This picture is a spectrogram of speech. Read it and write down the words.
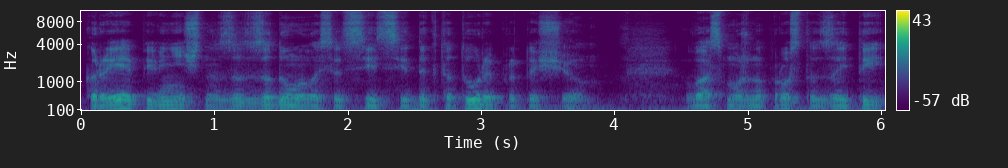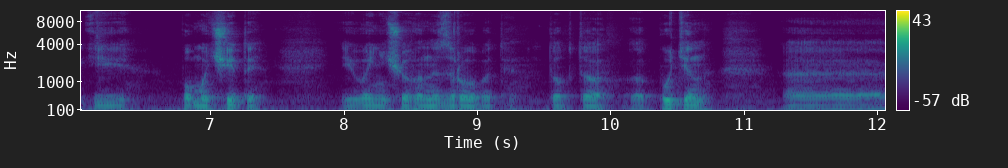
Корея Північна, за- задумалися всі ці диктатури про те, що вас можна просто зайти і помочити, і ви нічого не зробите. Тобто е, Путін е,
